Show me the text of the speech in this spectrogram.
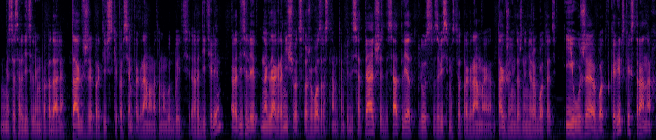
вместе с родителями попадали. Также практически по всем программам это могут быть родители. Родители иногда ограничиваются тоже возрастом там 55-60 лет, плюс в зависимости от программы также они должны не работать. И уже вот в карибских странах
